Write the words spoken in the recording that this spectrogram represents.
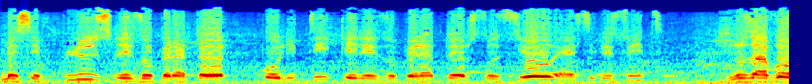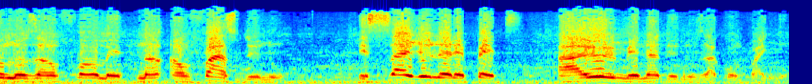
Mais c'est plus les opérateurs politiques et les opérateurs sociaux et ainsi de suite. Nous avons nos enfants maintenant en face de nous. Et ça, je le répète, à eux maintenant de nous accompagner.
